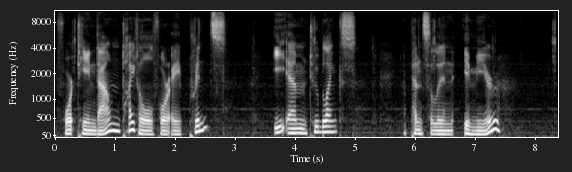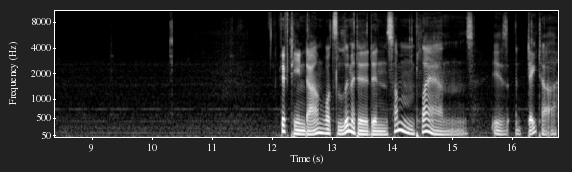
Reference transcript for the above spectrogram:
Fourteen down, title for a prince. EM two blanks. A pencil in Emir. 15 down, what's limited in some plans is data.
